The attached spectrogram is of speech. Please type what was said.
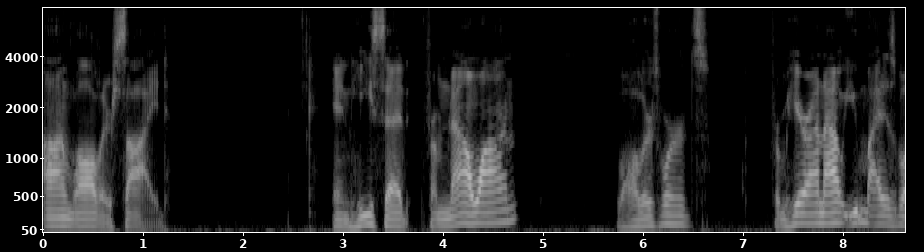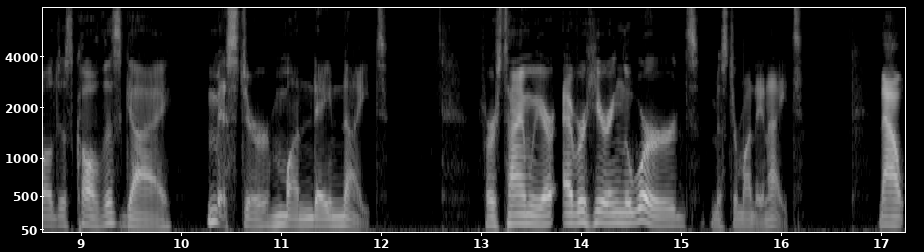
on Lawler's side. And he said, from now on, Lawler's words, from here on out, you might as well just call this guy Mr. Monday Night. First time we are ever hearing the words Mr. Monday Night. Now,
